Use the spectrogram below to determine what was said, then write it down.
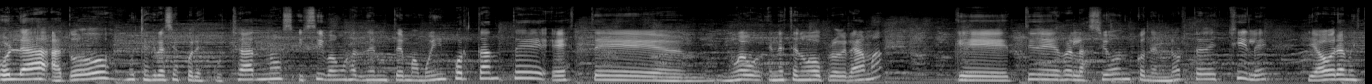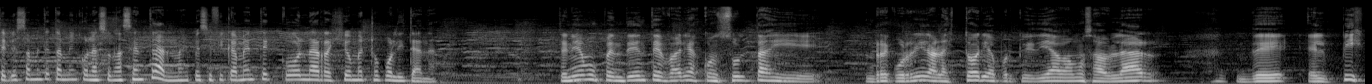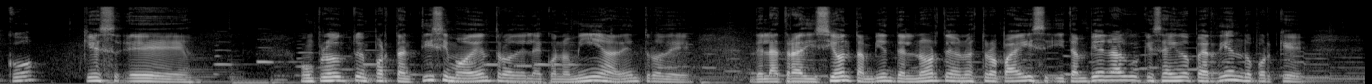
Hola a todos, muchas gracias por escucharnos y sí, vamos a tener un tema muy importante este nuevo, en este nuevo programa que tiene relación con el norte de Chile y ahora misteriosamente también con la zona central, más específicamente con la región metropolitana. Teníamos pendientes varias consultas y recurrir a la historia porque hoy día vamos a hablar de el pisco, que es eh, un producto importantísimo dentro de la economía, dentro de, la tradición también del norte de nuestro país y también algo que se ha ido perdiendo porque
